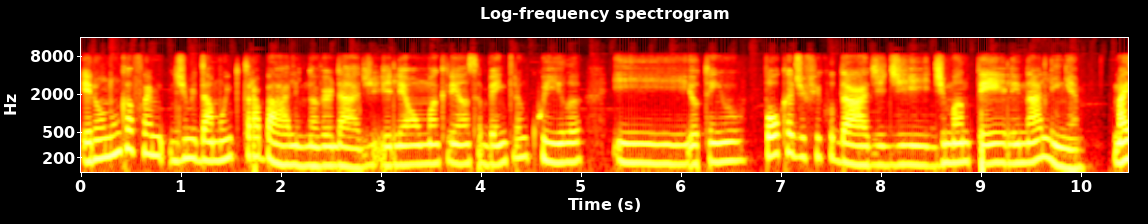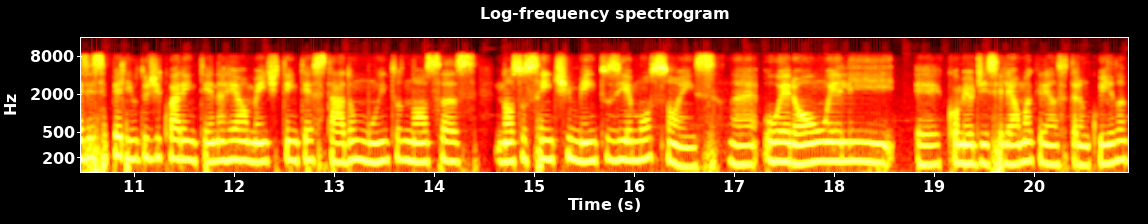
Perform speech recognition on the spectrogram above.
Heron nunca foi de me dar muito trabalho, na verdade. Ele é uma criança bem tranquila e eu tenho pouca dificuldade de, de manter ele na linha. Mas esse período de quarentena realmente tem testado muito nossas, nossos sentimentos e emoções. Né? O Heron, ele, é, como eu disse, ele é uma criança tranquila,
